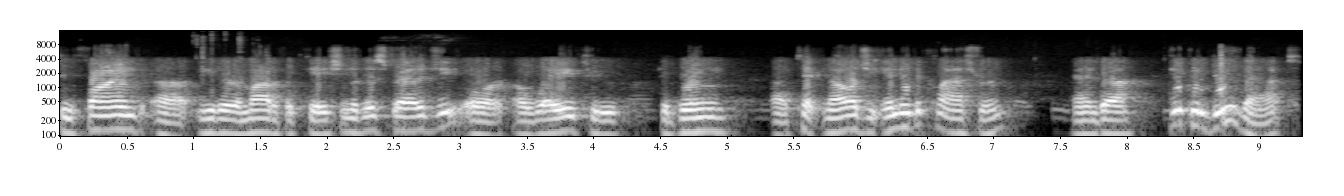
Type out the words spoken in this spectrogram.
to find uh, either a modification of this strategy or a way to, to bring uh, technology into the classroom. And uh, if you can do that,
